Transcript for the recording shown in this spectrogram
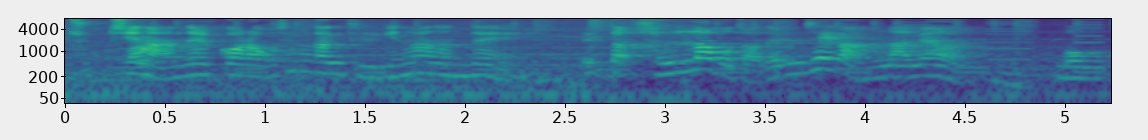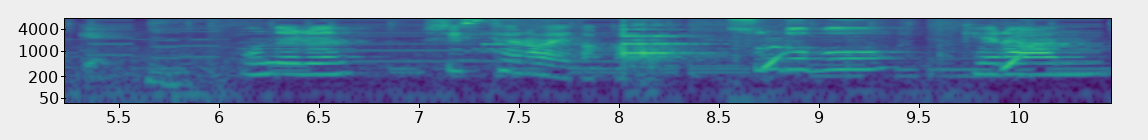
죽진 않을 거라고 생각이 들긴 하는데 일단 갈라보자. 냄새가 안 나면 먹을게. 오늘은 시스테라에다가 순두부, 계란,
